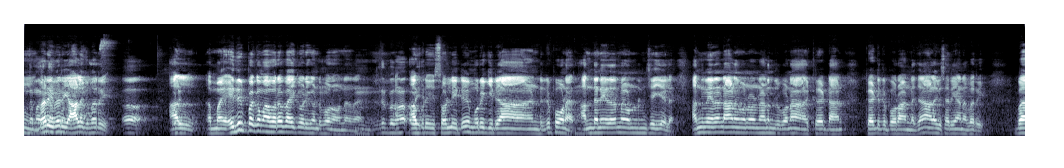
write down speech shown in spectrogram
இந்த வரி வரி ஆளுக்கு வரி. ஆள் நம்ம எதிர்ப்பக்கமாக வர பைக் ஓடி கொண்டு போனோம் பக்கம் அப்படி சொல்லிட்டு முறுக்கிட்டான்ட்டு போனார். அந்த நேரமே ஒன்றும் செய்யலை. அந்த நேரம் நானும் ஒன்று நடந்துட்டு போனால் கேட்டான் கேட்டுட்டு போகிறான்னு ஆளுக்கு சரியான வரி. இப்போ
